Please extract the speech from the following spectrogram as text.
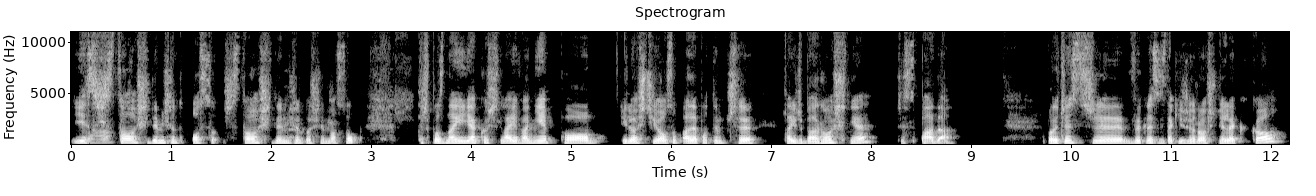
Jest 170 no. oso 178 osób. Też poznaję jakość live'a nie po ilości osób, ale po tym, czy ta liczba rośnie, czy spada. Bo najczęstszy wykres jest taki, że rośnie lekko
